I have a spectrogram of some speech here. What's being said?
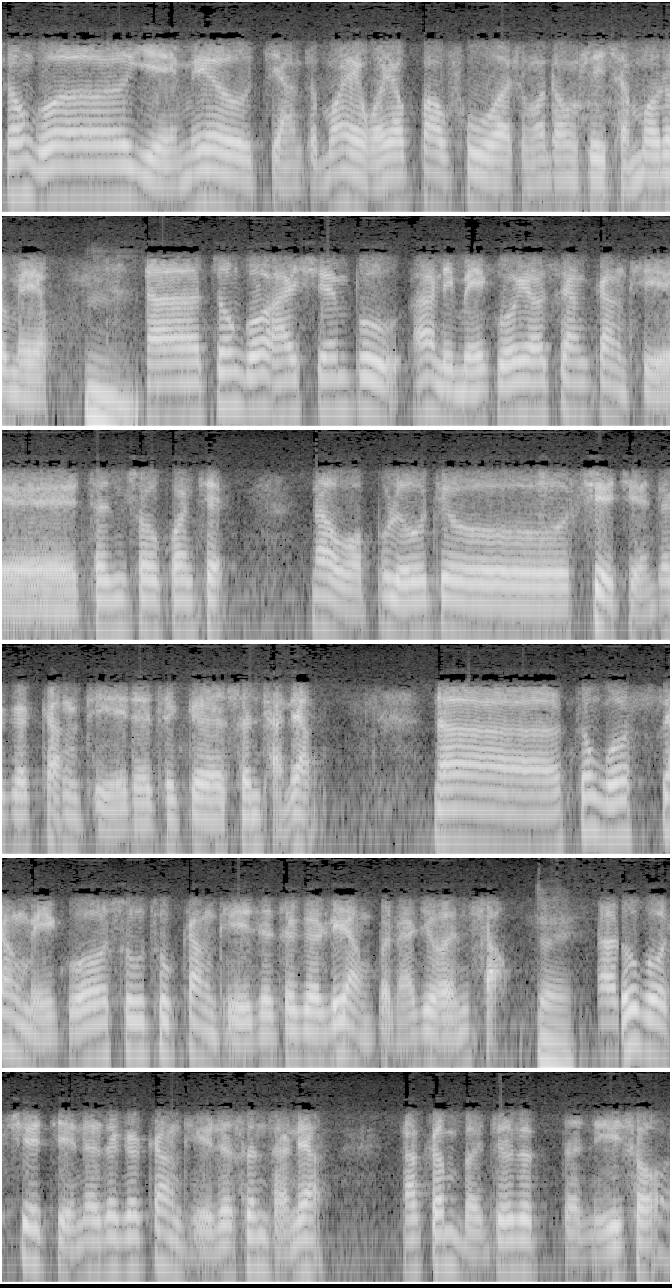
中国也没有讲什么我要报复啊，什么东西什么都没有。嗯，啊，中国还宣布啊，你美国要向钢铁征收关税，那我不如就削减这个钢铁的这个生产量。那中国向美国输出钢铁的这个量本来就很少，对。那如果削减了这个钢铁的生产量，那根本就是等于说，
